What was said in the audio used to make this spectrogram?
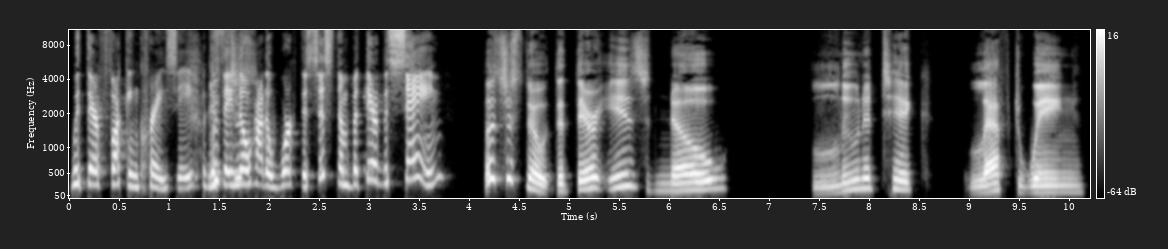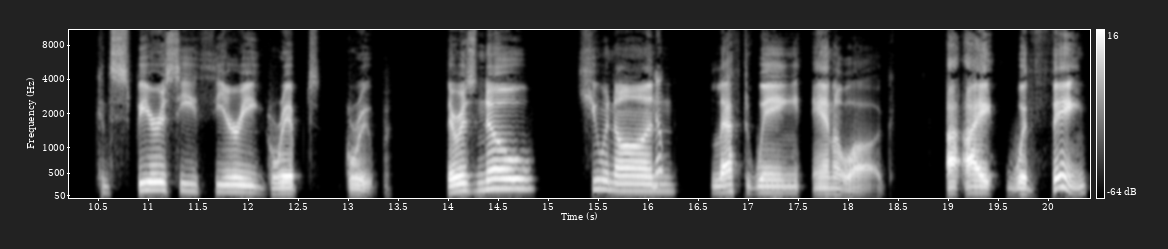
with their fucking crazy because Let's they know how to work the system, but they're the same. Let's just note that there is no lunatic left wing conspiracy theory gripped group. There is no QAnon left wing analog. I, I would think,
